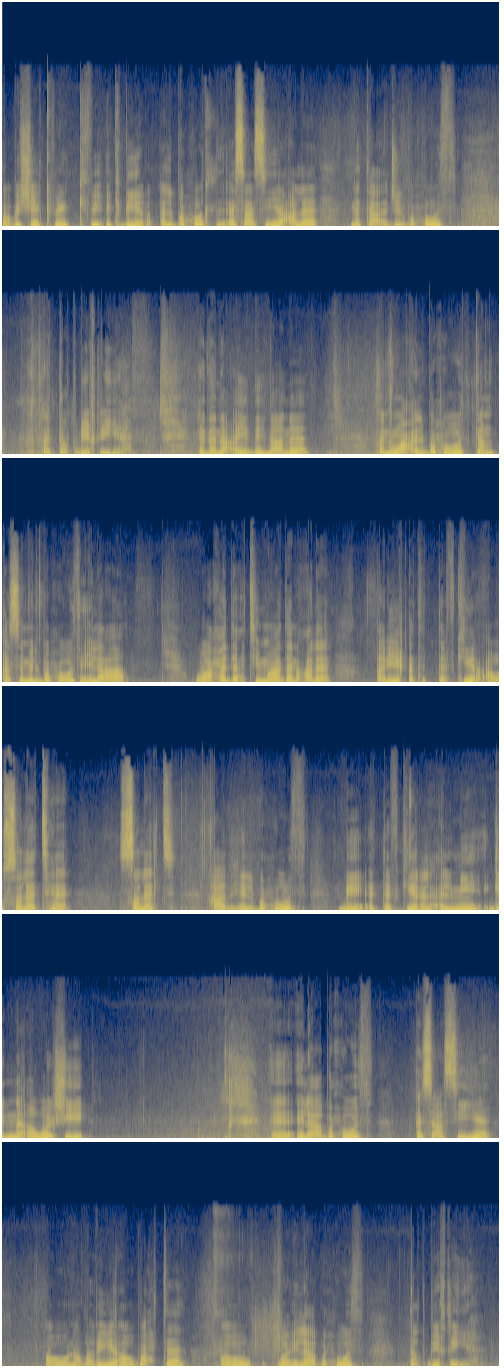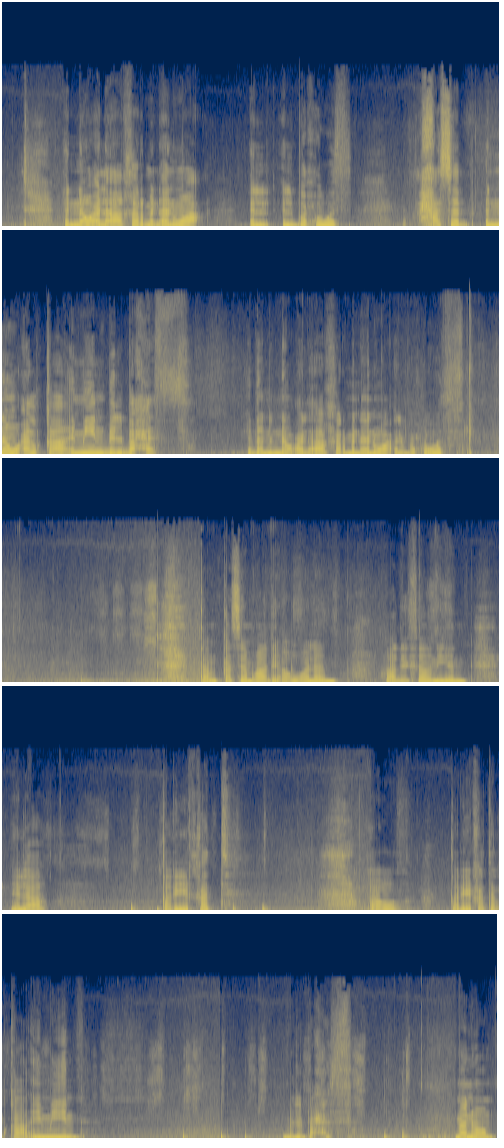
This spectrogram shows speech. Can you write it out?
وبشكل كبير البحوث الأساسية على نتائج البحوث التطبيقية. إذا نعيد هنا أنواع البحوث تنقسم البحوث إلى واحد اعتمادا على طريقة التفكير أو صلتها صلة هذه البحوث بالتفكير العلمي. قلنا أول شيء آه، إلى بحوث أساسية أو نظرية أو بحتة أو وإلى بحوث تطبيقية. النوع الآخر من أنواع البحوث حسب نوع القائمين بالبحث. إذا النوع الآخر من أنواع البحوث تنقسم هذه أولا هذه ثانيا إلى طريقة أو طريقة القائمين بالبحث. من هم؟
